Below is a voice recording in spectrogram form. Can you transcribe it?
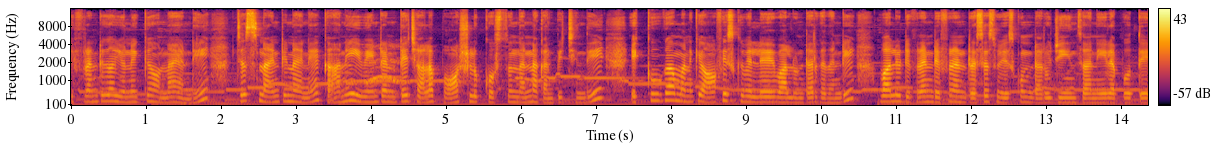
డిఫరెంట్గా యూనిక్గా ఉన్నాయండి. జస్ట్ నైంటీ నైనే కానీ ఇవేంటంటే చాలా పాష్ లుక్ వస్తుందని నాకు అనిపించింది. ఎక్కువగా మనకి ఆఫీస్కి వెళ్ళే వాళ్ళు ఉంటారు కదండి వాళ్ళు డిఫరెంట్ డిఫరెంట్ డ్రెస్సెస్ వేసుకుంటారు. జీన్స్ అని లేకపోతే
